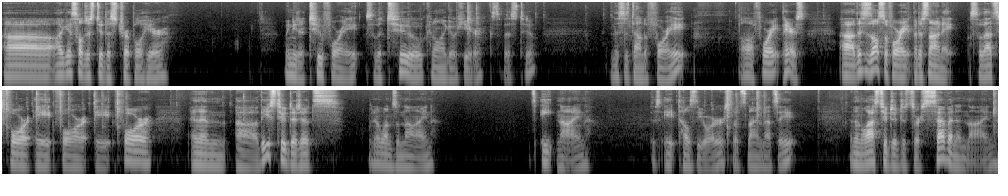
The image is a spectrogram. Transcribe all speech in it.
Uh, I guess I'll just do this triple here. We need a 2, 4, 8. So the 2 can only go here because of this 2. And this is down to 4, 8. Oh, 4, 8 pairs. Uh, this is also 4, 8, but it's not an 8. So that's 4, 8, 4, 8, 4. And then uh, these two digits, we know one's a 9. It's 8, 9. This 8 tells the order, so that's 9, that's 8. And then the last two digits are 7 and 9.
